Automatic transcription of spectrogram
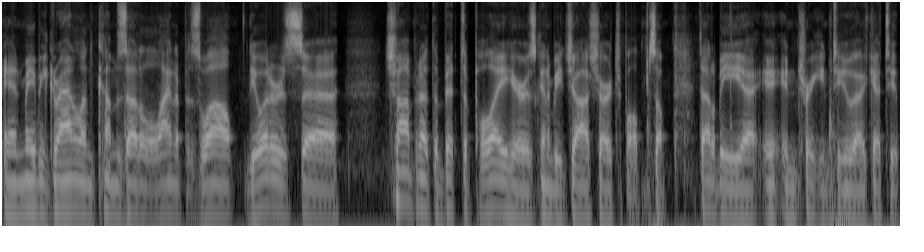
and maybe Granlund comes out of the lineup as well. The Oilers. Uh, chomping at the bit to play here is going to be Josh Archibald. So that'll be uh, intriguing to uh, get to.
